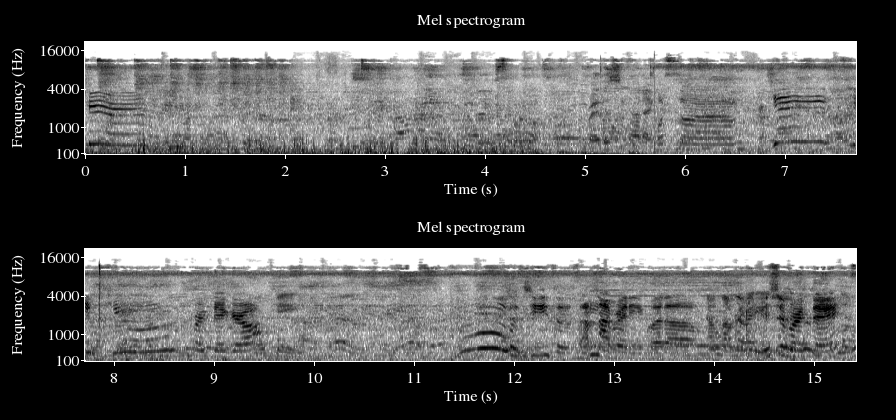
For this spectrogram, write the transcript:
Cheers. Jesus. I'm not ready, but um, not ready. it's your birthday. Well,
